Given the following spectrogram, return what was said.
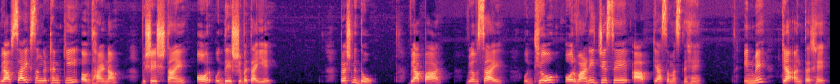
व्यावसायिक संगठन की अवधारणा, विशेषताएँ और उद्देश्य बताइए। प्रश्न दो, व्यापार, व्यवसाय, उद्योग और वाणिज्य से आप क्या समझते हैं? इनमें क्या अंतर है?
